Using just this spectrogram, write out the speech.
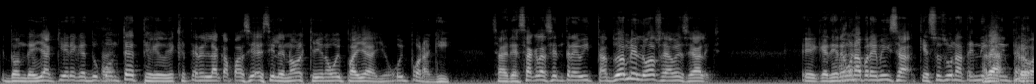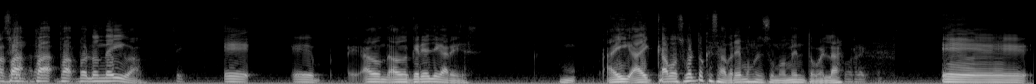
donde ella quiere que tú contestes y tienes que tener la capacidad de decirle, no, es que yo no voy para allá, yo voy por aquí. O sea, de esa clase de entrevista, tú también lo haces a veces, Alex eh, que tienen una premisa, que eso es una técnica de interrogación. ¿Por dónde iba? Eh, eh, a, donde, a donde quería llegar es, hay, hay cabos sueltos que sabremos en su momento, ¿verdad? Correcto. Eh,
